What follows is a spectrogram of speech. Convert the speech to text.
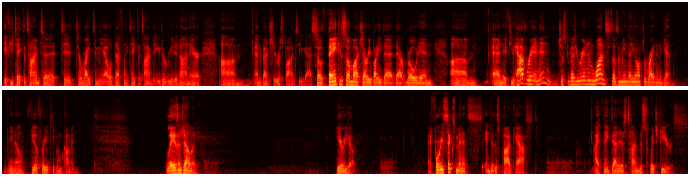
if you take the time to, to, to write to me, I will definitely take the time to either read it on air um, and eventually respond to you guys. So thank you so much, everybody that, that wrote in. Um, and if you have written in, just because you written in once doesn't mean that you don't have to write in again. You know, feel free to keep them coming. Ladies and gentlemen, here we go. At 46 minutes into this podcast, I think that it is time to switch gears.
